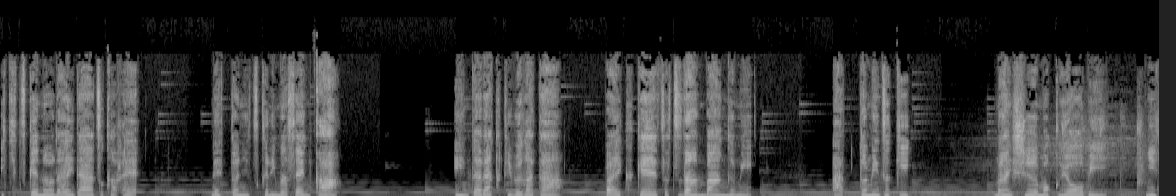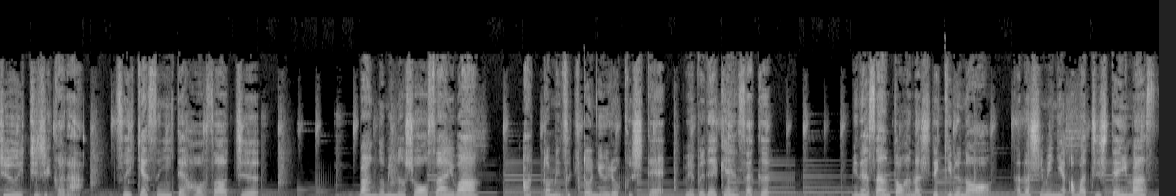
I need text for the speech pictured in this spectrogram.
行きつけのライダーズカフェ、ネットに作りませんか？インタラクティブ型バイク系雑談番組、アットみずき。毎週木曜日21時からツイキャスにて放送中。番組の詳細は、アットみずきと入力してウェブで検索。皆さんとお話しできるのを楽しみにお待ちしています。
